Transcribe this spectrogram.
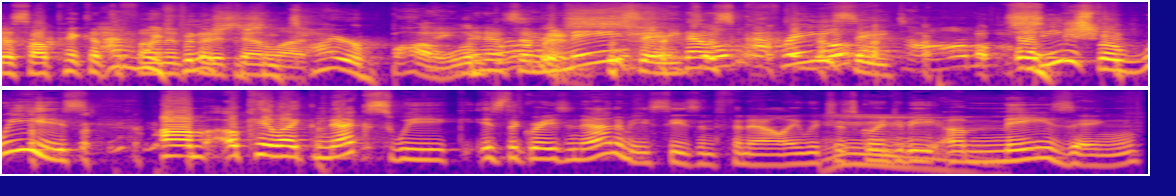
Just I'll pick up the How did phone we and put finish it this down a lot. entire bottle I of know it's amazing. That was don't have to know crazy. that, Tom. Jeez Louise. Um, okay, like next week is the Grey's Anatomy season finale, which is going to be Mm. amazing.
